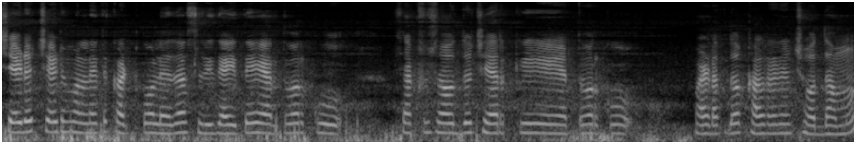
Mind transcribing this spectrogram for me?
షేడ్ వచ్చేయడం వల్ల అయితే కట్టుకోలేదు. అసలు ఇదైతే ఎంతవరకు సక్సెస్ అవుద్దో చీరకి ఎంతవరకు పడద్దో కలర్ అనేది చూద్దాము.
